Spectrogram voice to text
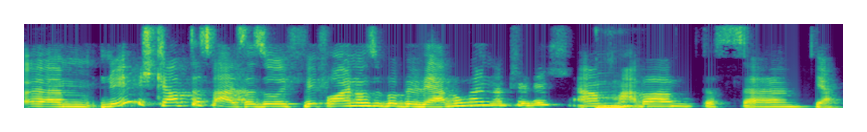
Ähm, nee, ich glaube, das war's. Also wir freuen uns über Bewerbungen natürlich. Ähm, mhm. Aber das, äh, ja,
